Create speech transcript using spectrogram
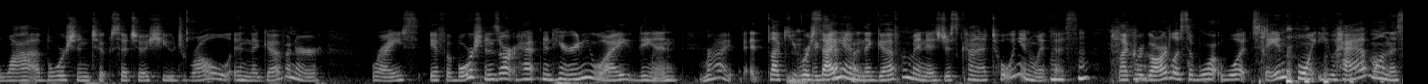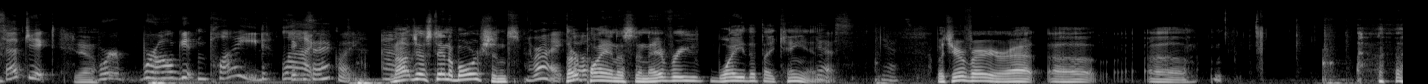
why abortion took such a huge role in the governor race if abortions aren't happening here anyway then Right. like you were Exactly. saying, the government is just kind of toying with us. Like regardless of what what standpoint you have on the subject, Yeah. we're we're all getting played. Like exactly. Not just in abortions. Right. They're Well, playing us in every way that they can. Yes. Yes. But you're very right. Uh, uh,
